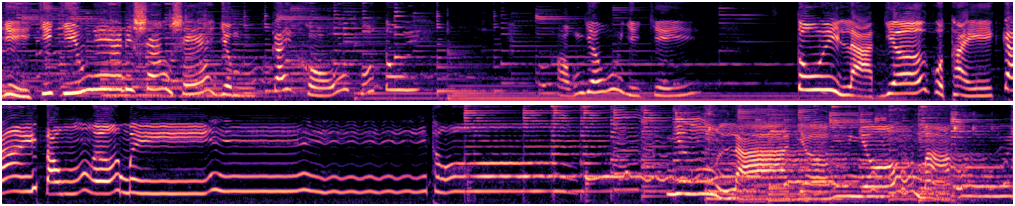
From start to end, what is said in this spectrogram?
vì chị chịu nghe đi sang sẻ dùm cái khổ của tôi. Không giấu gì chị, Tôi là vợ của thầy cái tông ở mi. Thôi, Nhưng là vợ nhỏ mà ôi.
